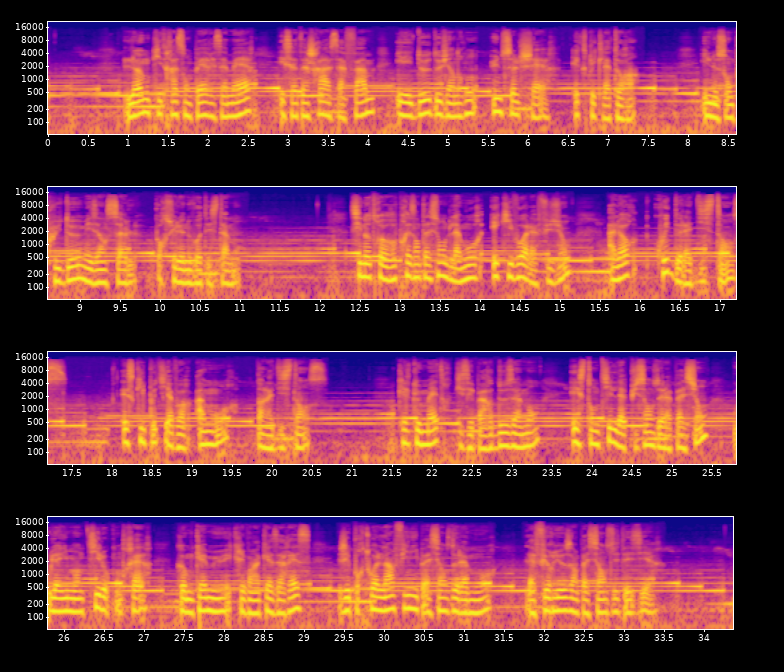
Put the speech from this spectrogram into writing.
L'homme quittera son père et sa mère et s'attachera à sa femme, et les deux deviendront une seule chair, explique la Torah. Ils ne sont plus deux, mais un seul, poursuit le Nouveau Testament. Si notre représentation de l'amour équivaut à la fusion, alors quid de la distance? Est-ce qu'il peut y avoir amour dans la distance? Quelques mètres qui séparent deux amants estompent-ils la puissance de la passion ou l'alimentent-ils au contraire, comme Camus écrivant à Casares j'ai pour toi l'infinie patience de l'amour, la furieuse impatience du désir.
